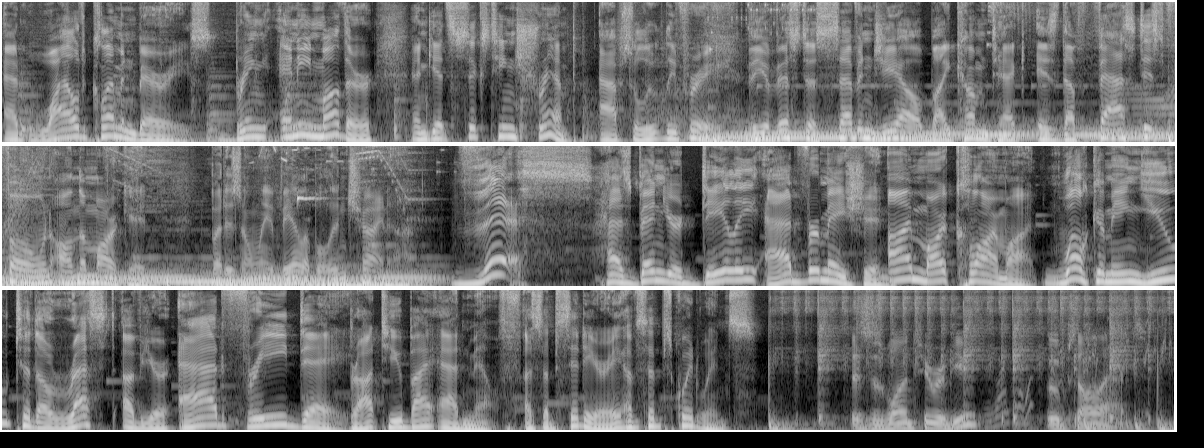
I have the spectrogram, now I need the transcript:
at Wild Clemenberries. Bring any mother and get 16 shrimp absolutely free. The Avista 7GL by Comtech is the fastest phone on the market, but is only available in China. This has been your daily advermation. I'm Mark Clarmont, welcoming you to the rest of your ad-free day. Brought to you by AdMilf, a subsidiary of Subsquidwinks. This is one two review. Oops, all ads.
